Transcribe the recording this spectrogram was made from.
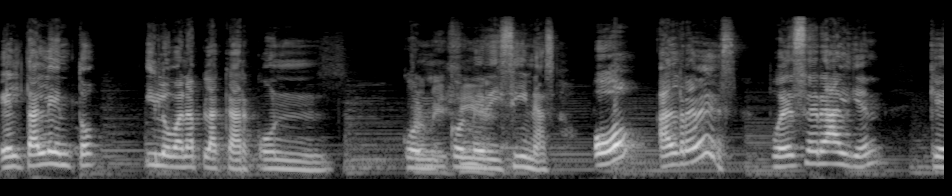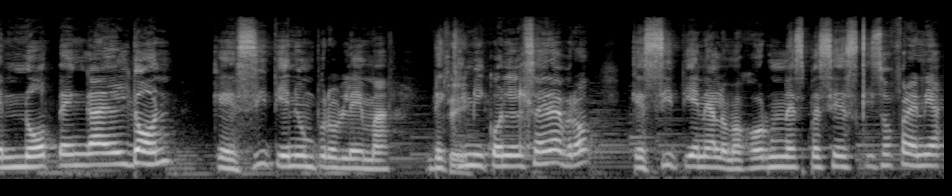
el talento y lo van a aplacar con, con, Con medicinas. O al revés, puede ser alguien que no tenga el don, que sí tiene un problema de Sí. químico en el cerebro, que sí tiene a lo mejor una especie de esquizofrenia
